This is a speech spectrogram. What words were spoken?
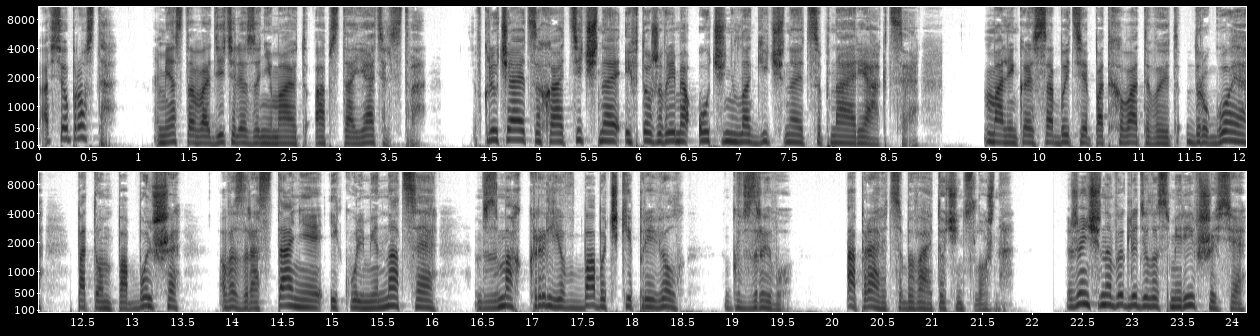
А все просто. Место водителя занимают обстоятельства. Включается хаотичная и в то же время очень логичная цепная реакция. Маленькое событие подхватывает другое, потом побольше, возрастание и кульминация — Взмах крыльев бабочки привел к взрыву. Оправиться бывает очень сложно. Женщина выглядела смирившейся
